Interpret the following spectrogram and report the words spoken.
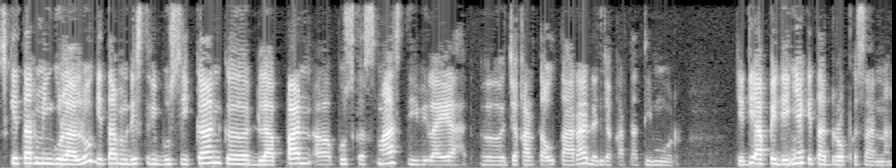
sekitar minggu lalu kita mendistribusikan ke delapan uh, puskesmas di wilayah uh, Jakarta Utara dan Jakarta Timur. Jadi APD-nya kita drop ke sana.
